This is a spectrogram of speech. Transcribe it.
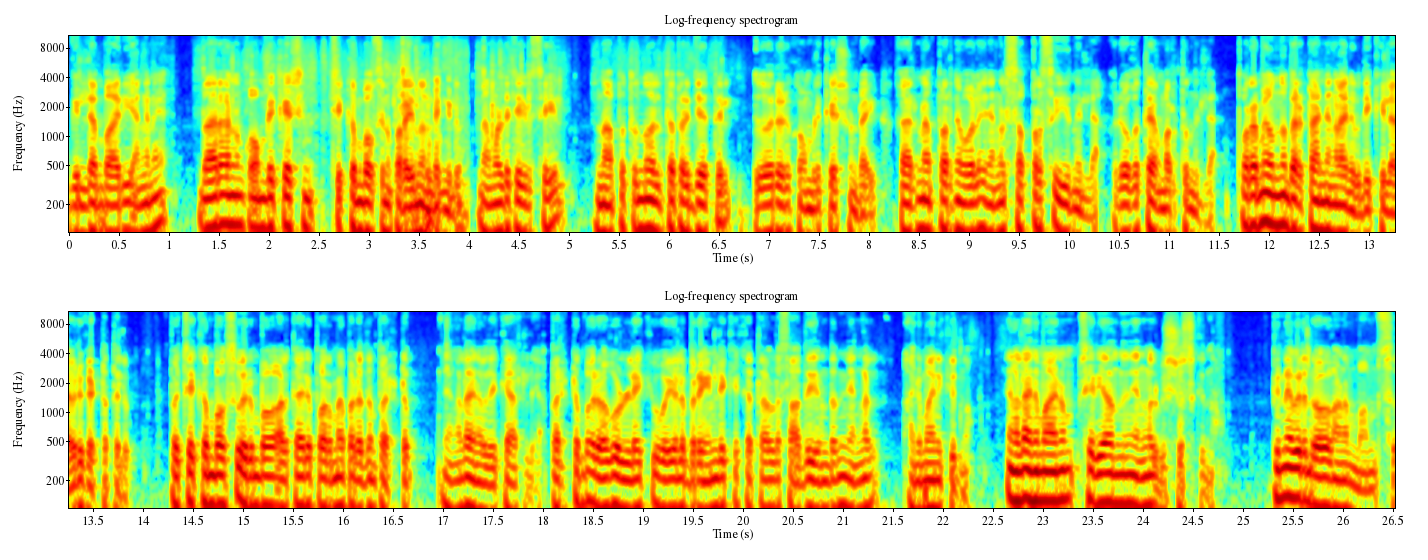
ഗില്ലംബാരി അങ്ങനെ ധാരാളം കോംപ്ലിക്കേഷൻ ചിക്കൻ ബോക്സിന് പറയുന്നുണ്ടെങ്കിലും നമ്മളുടെ ചികിത്സയിൽ നാൽപ്പത്തൊന്ന് കൊല്ലത്തെ പരിചയത്തിൽ ഇതുവരെ ഒരു കോംപ്ലിക്കേഷൻ ഉണ്ടായി. കാരണം പറഞ്ഞ പോലെ ഞങ്ങൾ സപ്രസ് ചെയ്യുന്നില്ല രോഗത്തെ അമർത്തുന്നില്ല. പുറമേ ഒന്നും പുരട്ടാൻ ഞങ്ങൾ അനുവദിക്കില്ല ഒരു ഘട്ടത്തിലും. ഇപ്പോൾ ചിക്കൻ ബോക്സ് വരുമ്പോൾ ആൾക്കാർ പുറമേ പലതും പരട്ടും. ഞങ്ങൾ അനുവദിക്കാറില്ല. പരട്ടുമ്പോൾ രോഗം ഉള്ളിലേക്ക് പോയി അല്ല ബ്രെയിനിലേക്ക് എത്താനുള്ള സാധ്യതയുണ്ടെന്ന് ഞങ്ങൾ അനുമാനിക്കുന്നു. ഞങ്ങളുടെ അനുമാനം ശരിയാണെന്ന് ഞങ്ങൾ വിശ്വസിക്കുന്നു. പിന്നെ വരുന്ന രോഗമാണ് മംസ്.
